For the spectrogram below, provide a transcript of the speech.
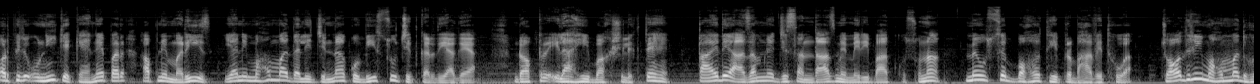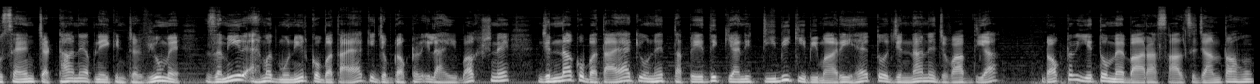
और फिर उन्हीं के कहने पर अपने मरीज़, यानी मोहम्मद अली जिन्ना को भी सूचित कर दिया गया। डॉक्टर इलाही बख्श लिखते हैं, कायदे आज़म ने जिस अंदाज में मेरी बात को सुना, मैं उससे बहुत ही प्रभावित हुआ। चौधरी मोहम्मद हुसैन चट्टा ने अपने एक इंटरव्यू में जमीर अहमद मुनीर को बताया कि जब डॉक्टर इलाही बख्श ने जिन्ना को बताया कि उन्हें तपेदिक यानी टीबी की बीमारी है तो जिन्ना ने जवाब दिया, डॉक्टर, ये तो मैं बारह साल से जानता हूँ।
